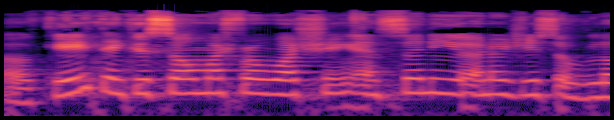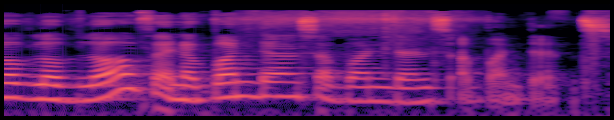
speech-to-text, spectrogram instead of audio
Okay thank you so much for watching and sending you energies of love love love and abundance abundance abundance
